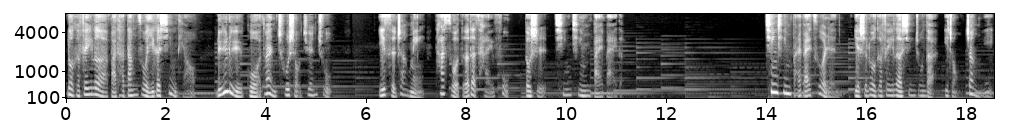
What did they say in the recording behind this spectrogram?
洛克菲勒把它当做一个信条。屡屡果断出手捐助，以此证明他所得的财富都是清清白白的。清清白白做人，也是洛克菲勒心中的一种正义。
